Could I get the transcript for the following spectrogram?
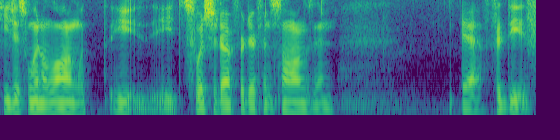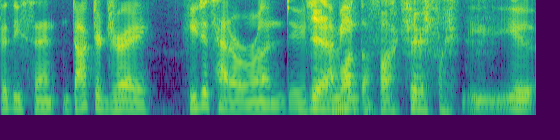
he just went along with he he switched it up for different songs and yeah, 50 50 Cent, Dr. Dre. He just had a run, dude. yeah, I mean, what the fuck? Seriously. you,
